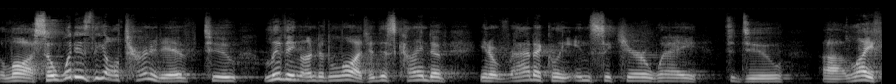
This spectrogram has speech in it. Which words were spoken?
the law. So, what is the alternative to living under the law, to this kind of you know, radically insecure way to do uh, life?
